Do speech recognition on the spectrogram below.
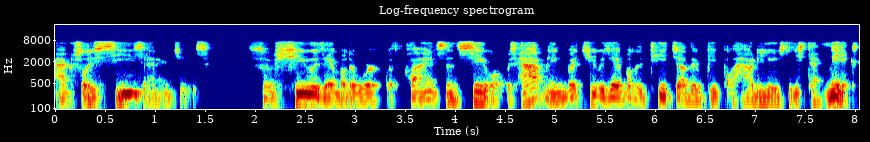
actually sees energies. So she was able to work with clients and see what was happening, but she was able to teach other people how to use these techniques.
